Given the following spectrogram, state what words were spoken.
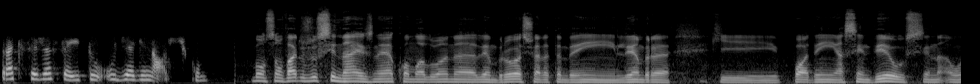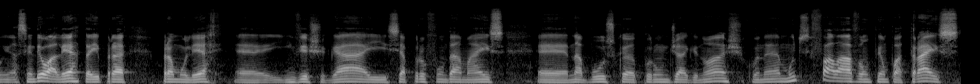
para que seja feito o diagnóstico. Bom, são vários os sinais, né? Como a Luana lembrou, a senhora também lembra que podem acender o, sinal, acender o alerta aí para a mulher é, investigar e se aprofundar mais é, na busca por um diagnóstico, né? Muito se falava um tempo atrás,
